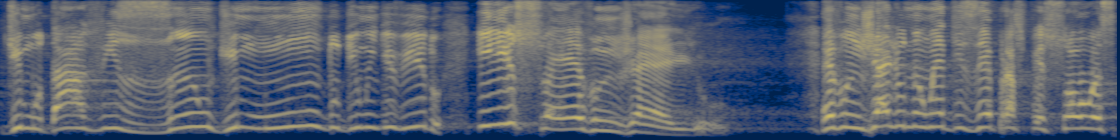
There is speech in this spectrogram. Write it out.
de mudar a visão de mundo de um indivíduo. Isso é Evangelho. Evangelho não é dizer para as pessoas,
